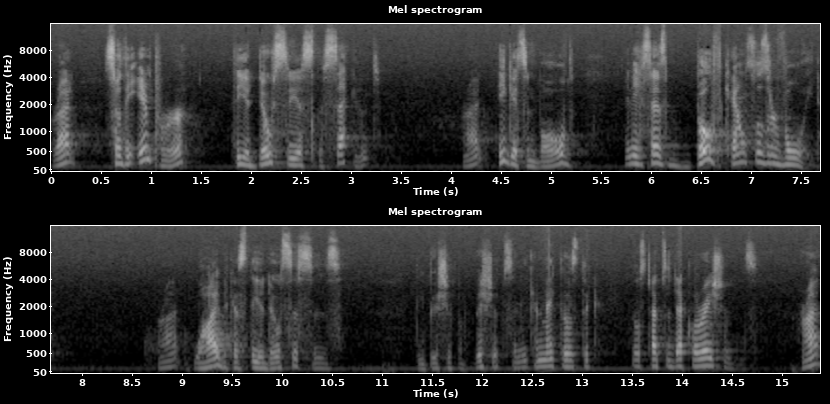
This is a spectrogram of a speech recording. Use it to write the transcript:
Right? So the emperor, Theodosius II, right, he gets involved and he says both councils are void. Right? Why? Because Theodosius is the bishop of bishops and he can make those, de- those types of declarations. Right?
